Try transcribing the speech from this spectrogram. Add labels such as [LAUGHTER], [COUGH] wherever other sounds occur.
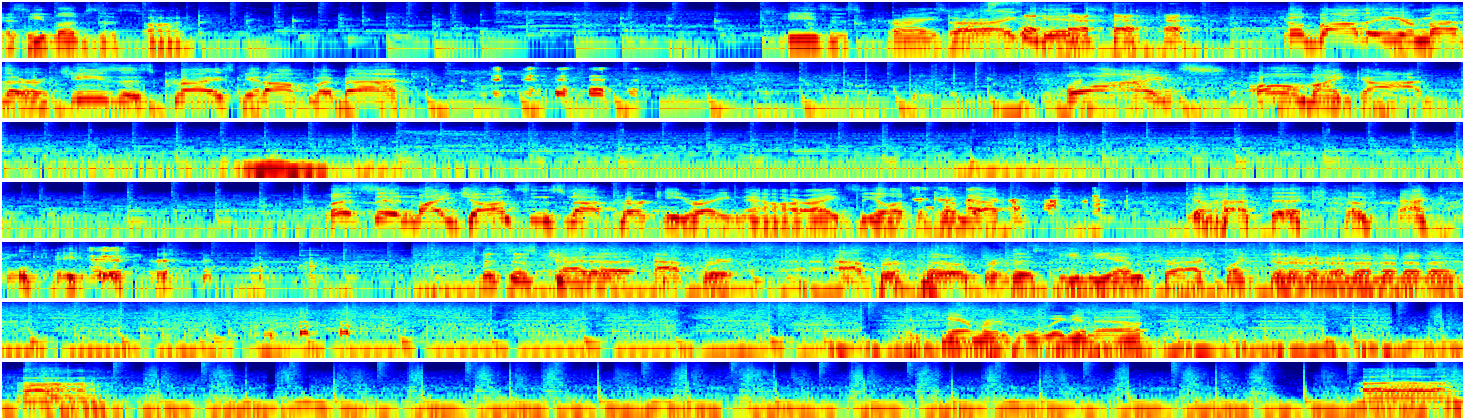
because he loves this song. Jesus Christ! All right, kids, [LAUGHS] go bother your mother. Jesus Christ, get off my back. [LAUGHS] what? Oh my God. Listen, my Johnson's not perky right now, all right? So you'll have to come back. [LAUGHS] you'll have to come back [LAUGHS] later. this is kind of apropos for this EDM track, like. Da -da -da the camera's wigging out. Huh. Uh.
